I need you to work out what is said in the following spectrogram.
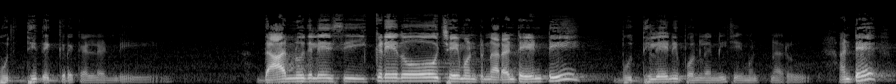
బుద్ధి దగ్గరికి వెళ్ళండి దాన్ని వదిలేసి ఇక్కడేదో చేయమంటున్నారు. అంటే ఏంటి? బుద్ధి లేని పనులన్నీ చేయమంటున్నారు. అంటే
